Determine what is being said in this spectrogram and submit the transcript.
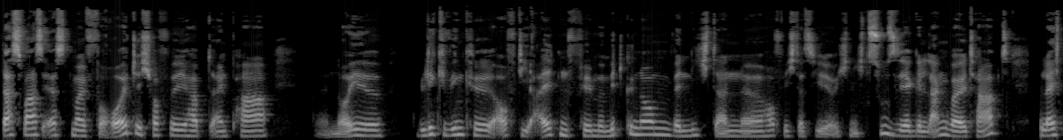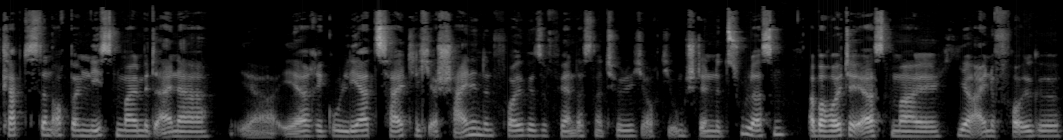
das war es erstmal für heute. Ich hoffe, ihr habt ein paar äh, neue Blickwinkel auf die alten Filme mitgenommen. Wenn nicht, dann äh, hoffe ich, dass ihr euch nicht zu sehr gelangweilt habt. Vielleicht klappt es dann auch beim nächsten Mal mit einer ja, eher regulär zeitlich erscheinenden Folge, sofern das natürlich auch die Umstände zulassen. Aber heute erstmal hier eine Folge,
